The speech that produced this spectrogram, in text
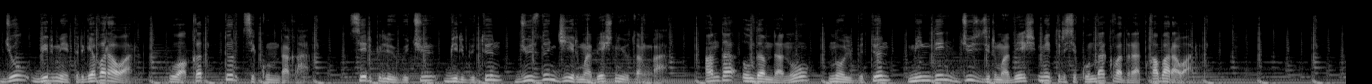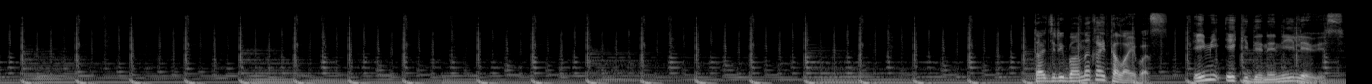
Жол бир метрге барабар убакыт төрт секундага. Серпилүү күчү бир бүтүн жүздөн жыйырма беш ньютонга. Анда ылдамдануу ноль бүтүн миңден жүз жыйырма беш метр секунда квадратка барабар тажрыйбаны кайталайбыз. Эми эки денени ээлейбиз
